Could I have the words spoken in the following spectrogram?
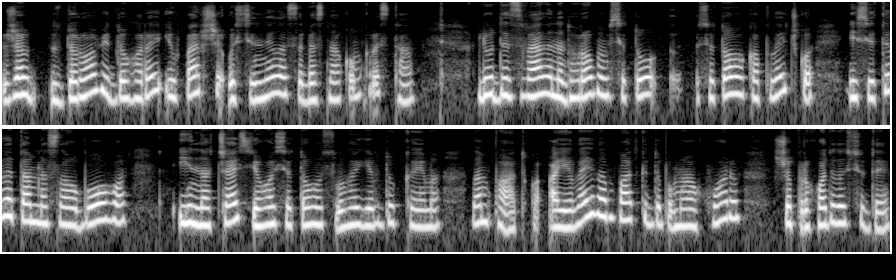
вже здорові догори і вперше осінила себе знаком Христа. Люди звели над гробом святу, святого капличку і світили там на славу Богу і на честь його святого слуги Євдокима лампадку, а Єлей лампадки допомагав хворим, що приходили сюди.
